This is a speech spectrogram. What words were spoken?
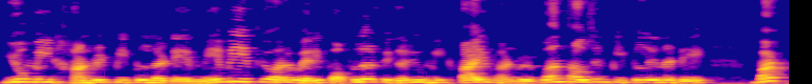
You meet 100 people a day. Maybe if you are a very popular figure, you meet 500, 1000 people in a day. But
